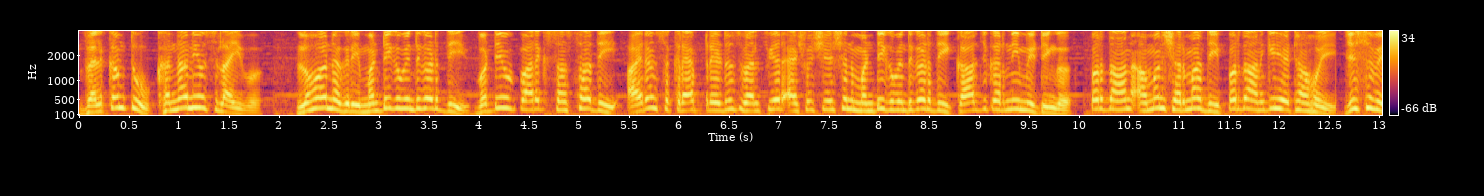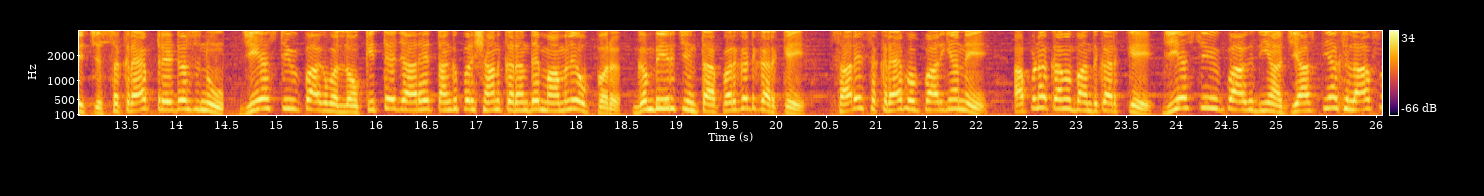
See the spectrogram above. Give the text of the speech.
Welcome to Khanna news live ਲੋਹਾ ਨਗਰੀ ਮੰਡੀ ਗੋਬਿੰਦਗੜ੍ਹ ਦੀ ਵੱਡੀ ਵਪਾਰਕ ਸੰਸਥਾ ਦੀ iron scrap traders welfare association Mandi Gobindgarh ਦੀ ਕਾਰਜਕਾਰਨੀ ਮੀਟਿੰਗ ਪ੍ਰਧਾਨ ਅਮਨ ਸ਼ਰਮਾ ਦੀ ਪ੍ਰਧਾਨਗੀ ਹੇਠਾਂ ਹੋਈ, ਜਿਸ ਵਿੱਚ ਸਕ੍ਰੈਪ ਟ੍ਰੇਡਰਸ ਨੂੰ ਜੀਐਸਟੀ ਵਿਭਾਗ ਵੱਲੋਂ ਕੀਤੇ ਜਾ ਰਹੇ ਤੰਗ ਪਰੇਸ਼ਾਨ ਕਰਨ ਦੇ ਮਾਮਲੇ ਉੱਪਰ ਗੰਭੀਰ ਚਿੰਤਾ ਪ੍ਰਗਟ ਕਰਕੇ ਸਾਰੇ ਸਕ੍ਰੈਪ ਵਪਾਰੀਆਂ ਨੇ ਆਪਣਾ ਕੰਮ ਬੰਦ ਕਰਕੇ ਜੀਐਸਟੀ ਵਿਭਾਗ ਦੀਆਂ ਜਿਆਸਤੀਆਂ ਖਿਲਾਫ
